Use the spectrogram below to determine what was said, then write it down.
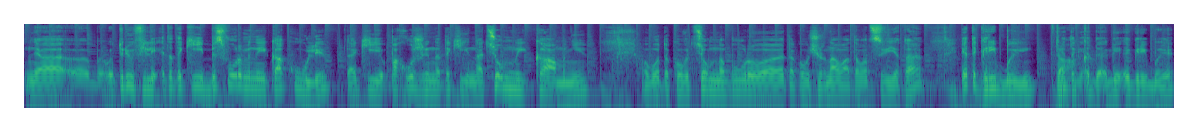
э, э, трюфели это такие бесформенные какули, такие похожие на такие на темные камни, вот такого темно-бурого, такого черноватого цвета. Это грибы, это грибы.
